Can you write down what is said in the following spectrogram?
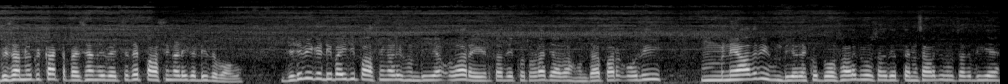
ਵੀ ਸਾਨੂੰ ਇੱਕ ਘੱਟ ਪੈਸਿਆਂ ਦੇ ਵਿੱਚ ਤੇ ਪਾਸਿੰਗ ਵਾਲੀ ਗੱਡੀ ਦਿਵਾਓ। ਜਿਹੜੀ ਵੀ ਗੱਡੀ ਬਾਈ ਜੀ ਪਾਸਿੰਗ ਵਾਲੀ ਹੁੰਦੀ ਆ, ਉਹਦਾ ਰੇਟ ਤਾਂ ਦੇਖੋ ਥੋੜਾ ਜ਼ਿਆਦਾ ਹੁੰਦਾ, ਪਰ ਉਹਦੀ ਮਨਿਆਦ ਵੀ ਹੁੰਦੀ ਹੈ ਦੇਖੋ 2 ਸਾਲ ਵੀ ਹੋ ਸਕਦੇ ਹੈ 3 ਸਾਲ ਵੀ ਹੋ ਸਕਦੀ ਹੈ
